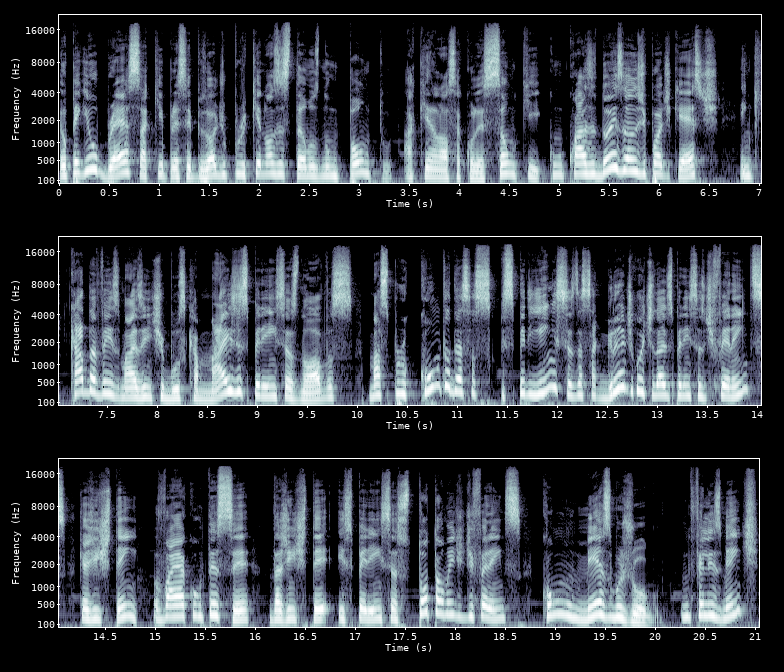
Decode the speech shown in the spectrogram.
Eu peguei o Brass aqui para esse episódio porque nós estamos num ponto aqui na nossa coleção que, com quase dois anos de podcast, em que cada vez mais a gente busca mais experiências novas, mas por conta dessas experiências, dessa grande quantidade de experiências diferentes que a gente tem, vai acontecer da gente ter experiências totalmente diferentes com o mesmo jogo. Infelizmente,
